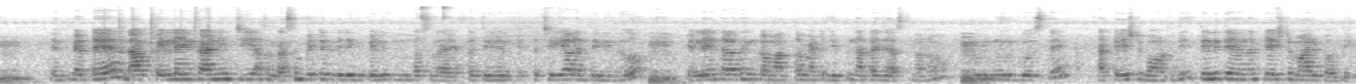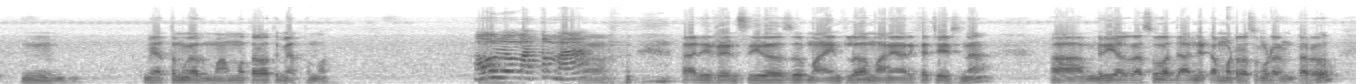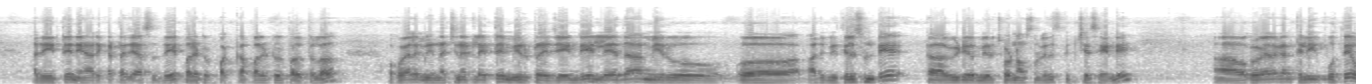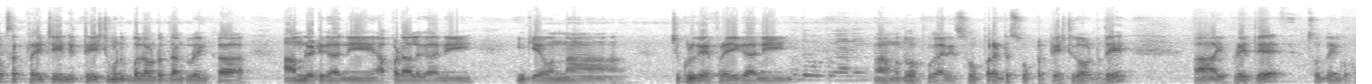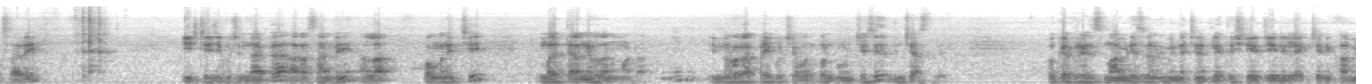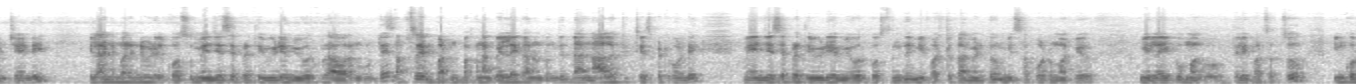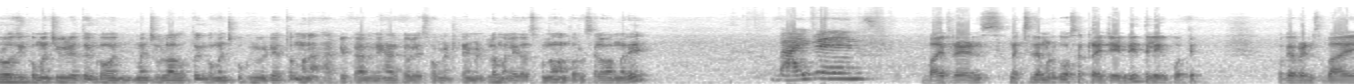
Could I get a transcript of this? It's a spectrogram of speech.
ఉమ్. ఎందుకంటే నాకు పెళ్ళి అయిన కాడి నుంచి అసలు రసం పెట్టేది తెలియదు. పెళ్ళికి ముందు అసలు ఎట్ట తెలియదు ఎట్ట చేయాలని తెలీదు. పెళ్ళి అయిన తర్వాత ఇంకా మా అత్తమ్మ ఎట్ట చెప్పింది అట్టే చేస్తున్నాను. నురుగు నురుగు వస్తే ఆ టేస్ట్ బాగుంటుంది. తెలితే ఏమందంటే టేస్ట్ మారిపోద్ది. మీ అత్తమ్మ కాదు మా అమ్మ తర్వాత మీ అత్తమ్మ అవును మా అత్తమ్మ. అది ఫ్రెండ్స్ ఈరోజు మా ఇంట్లో మా నిహారిక చేసిన మిరియాల రసం దాన్ని టమాటో రసం కూడా అంటారు. అది అయితే నిహారిక అట్లా చేస్తుంది పల్లెటూరు పక్క పల్లెటూరు పద్ధతిలో. ఒకవేళ మీకు నచ్చినట్లయితే మీరు ట్రై చేయండి లేదా మీరు అది మీకు తెలుసుంటే వీడియో మీరు చూడడం అవసరం లేదు స్కిప్ చేసేయండి. ఒకవేళ కానీ తెలియకపోతే ఒకసారి ట్రై చేయండి. టేస్ట్ మటుకు భలే ఉంటుంది దాంట్లో. ఇంకా ఆమ్లెట్ కానీ అప్పడాలు కానీ ఇంకేమన్నా చిక్కుడుకాయ ఫ్రై కానీ ముద్దపప్పు కానీ సూపర్ అంటే సూపర్ టేస్ట్గా ఉంటుంది. ఇప్పుడైతే చూద్దాం ఇంకొకసారి. ఈ స్టేజ్కి వచ్చిన దాకా ఆ రసాన్ని అలా పొంగనిచ్చి మళ్ళీ తెల్లనివ్వదు అనమాట ఇన్నూరుగా పైకి వచ్చే వరకు ఉంచేసి దించేస్తుంది. ఓకే ఫ్రెండ్స్ మా వీడియోస్ కనుక మీకు నచ్చినట్లయితే షేర్ చేయండి లైక్ చేయండి కామెంట్ చేయండి. ఇలాంటి మరిన్ని వీడియోల కోసం మేము చేసే ప్రతి వీడియో మీ ఊరికి రావాలనుకుంటే సబ్స్క్రైబ్ బటన్ పక్కన బెల్ ఐకాన్ ఉంటుంది. దాన్ని నాలో క్లిక్ చేసి పెట్టుకోండి. మేము చేసే ప్రతి వీడియో మీ ఊరికి వస్తుంది. మీ ఫస్ట్ కామెంట్ మీ సపోర్ట్ మాకు మీ లైక్ మాకు తెలియపరచవచ్చు ఇంకో రోజు ఇంకో మంచి వీడియోతో ఇంకో మంచి వ్లాగ్తో ఇంకో మంచి కుకింగ్ వీడియోతో మన happy family happy village home ఎంటర్టైన్మెంట్లో మళ్ళీ కలుసుకుందాం. అంతవరకు సెలవు మరి. బాయ్ ఫ్రెండ్స్ బాయ్ ఫ్రెండ్స్ నచ్చితే మటుకు ఒకసారి ట్రై చేయండి. తెలియకపోతే. Okay friends bye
